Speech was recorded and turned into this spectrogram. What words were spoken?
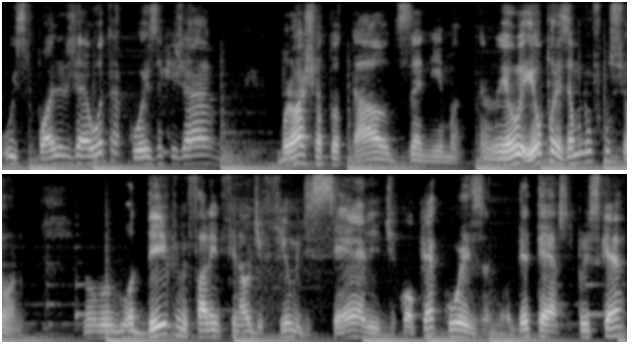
o spoiler já é outra coisa que já brocha total, desanima. Eu, eu por exemplo, não funciono. Eu odeio que me falem final de filme, de série, de qualquer coisa. Eu detesto. Por isso que é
